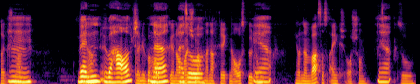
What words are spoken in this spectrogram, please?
sag ich mal, Wenn überhaupt. wenn überhaupt, ne? genau, manche Also, machen danach direkt eine Ausbildung. ja, Ja, und dann war es das eigentlich auch schon. ja. So,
